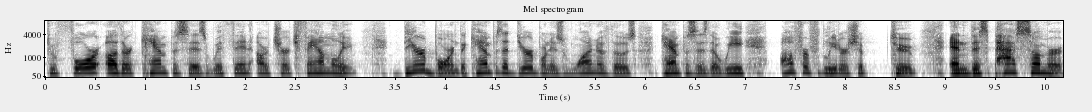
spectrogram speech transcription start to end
to four other campuses within our church family. Dearborn, the campus at Dearborn is one of those campuses that we offer leadership to. And this past summer,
